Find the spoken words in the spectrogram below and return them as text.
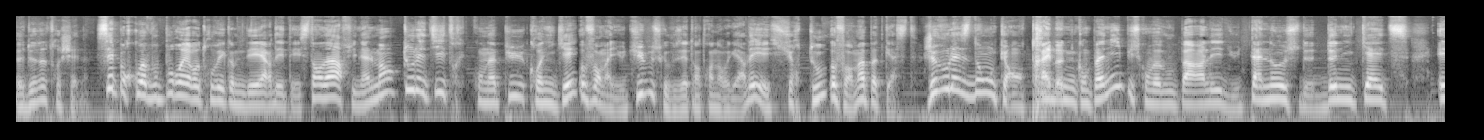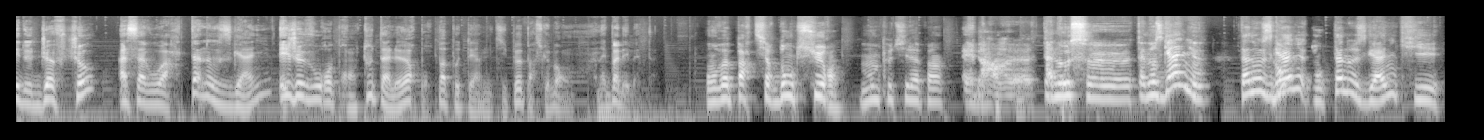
de notre chaîne. C'est pourquoi vous pourrez retrouver comme des RDT standards finalement tous les titres qu'on a pu chroniquer au format YouTube, ce que vous êtes en train de regarder, et surtout au format podcast. Je vous laisse donc en très bonne compagnie puisqu'on va vous parler du Thanos de Donny Cates et de Geoff Cho, à savoir Thanos gagne, et je vous reprends tout à l'heure pour papoter un petit peu parce que bon, on n'est pas des bêtes. On va partir donc sur mon petit lapin. Eh ben, euh, Thanos, euh, Thanos gagne? Thanos Non. gagne, donc Thanos gagne qui est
